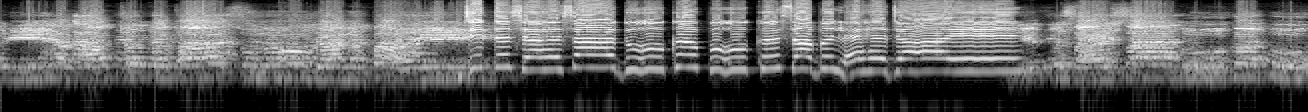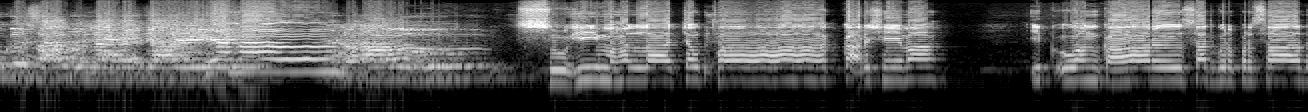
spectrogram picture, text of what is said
ਕੀ ਅਕਥ ਕਥਾ ਸੁਨੋ ਜਨ ਭਾਈ ਜਿਤ ਸਹਸਾ ਦੁਖ ਭੂਖ ਸਭ ਲਹਿ ਜਾਏ। ਜਿਤ ਸਹਿਸਾ ਦੁਖ ਭੂਖ ਸਭ ਲਹਿ ਜਾਏ। ਰਹਾਓ। ਰਹਾਉ ਸੂਹੀ ਮਹੱਲਾ ਚੌਥਾ ਘਰ ਛੇਵਾਂ ਇੱਕ ਓੰਕਾਰ ਸਤਿਗੁਰ ਪ੍ਰਸਾਦ।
